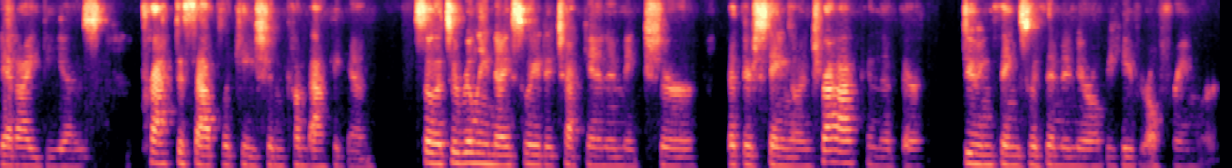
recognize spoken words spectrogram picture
get ideas practice application come back again. So it's a really nice way to check in and make sure that they're staying on track and that they're doing things within a neurobehavioral framework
